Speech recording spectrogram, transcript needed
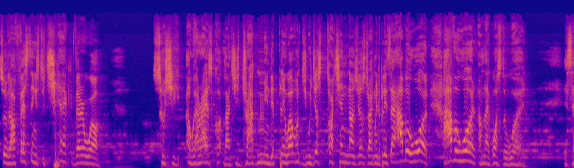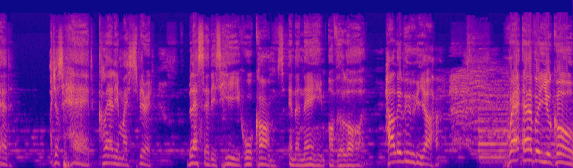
So our first thing is to check very well. So she, uh, we arrived Scotland. She dragged me in the plane. We haven't, we just touching down. She just dragged me in the plane. Said, I have a word. I have a word. I'm like, what's the word? He said, I just heard clearly in my spirit, Blessed is he who comes in the name of the Lord. Hallelujah. Wherever you go,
